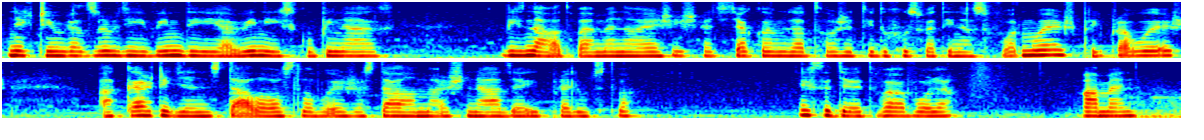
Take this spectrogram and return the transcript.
Nech čím viac ľudí v Indii a v iných skupinách vyznáva Tvoje meno Ježiš a Ti ďakujem za to, že Ty Duchu Svetý nás formuješ, pripravuješ a každý deň stále oslovuješ a stále máš nádej pre ľudstvo. Nech sa deje Tvoja voľa. Amen.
